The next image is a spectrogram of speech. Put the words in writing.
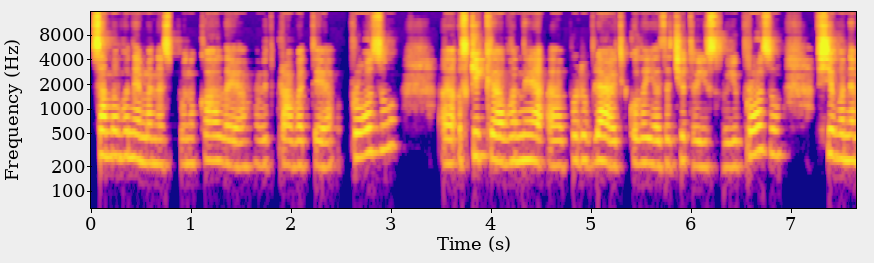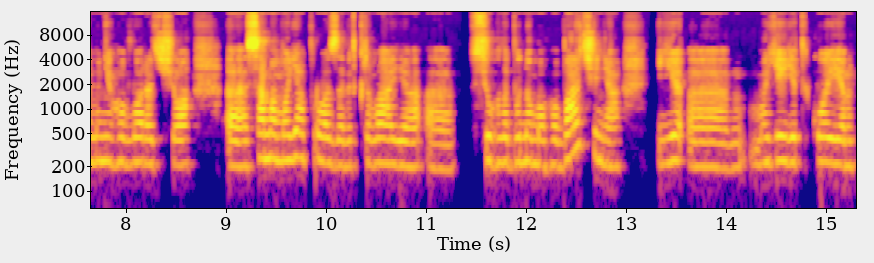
саме вони мене спонукали відправити прозу, оскільки вони полюбляють, коли я зачитую свою прозу. Всі вони мені говорять, що саме моя проза відкриває всю глибину мого бачення і моєї такої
